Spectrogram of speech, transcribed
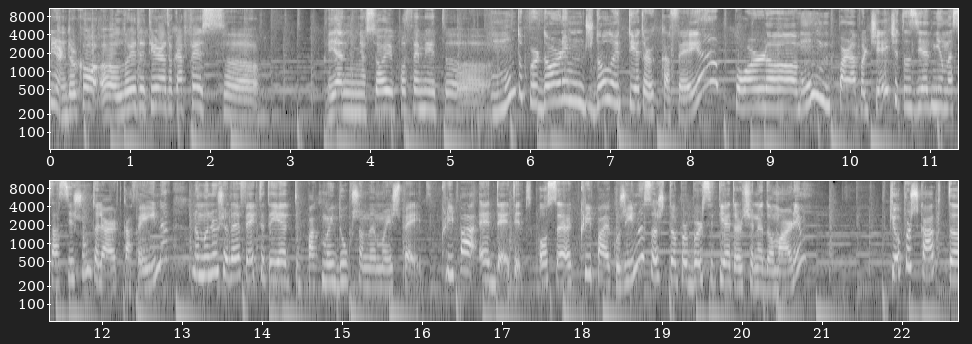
Mirë, ndërkohë, llojet e tjera të kafes janë njësoj, po themi të... Mund të përdorim çdo lloj tjetër kafeja, por unë parapëlqej që të zgjedh një me sasi shumë të lartë kafeine, në mënyrë që dhe efekti të jetë pak më i dukshëm dhe më i shpejtë. Kripa e detit, ose kripa e kuzhinës, është përbërësi tjetër që ne do marrim. Kjo për shkak të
